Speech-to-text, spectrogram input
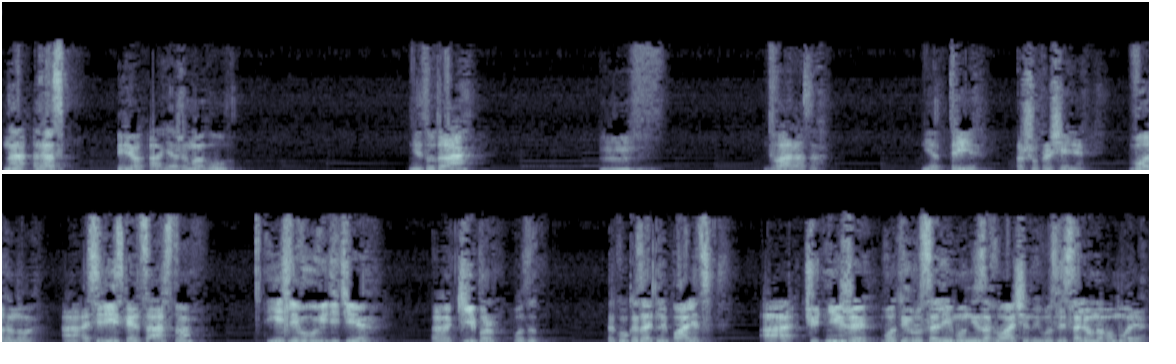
на раз вперед? А, я же могу. Не туда? Два раза. Нет, три. Прошу прощения. Вот оно. А, Ассирийское царство. Если вы увидите э, Кипр, вот такой указательный палец, а чуть ниже, вот Иерусалим, он не захваченный, возле Соленого моря.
